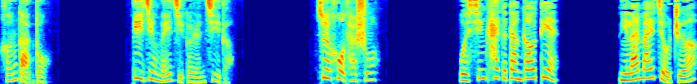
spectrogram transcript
很感动，毕竟没几个人记得。最后他说：“我新开个蛋糕店，你来买九折。”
